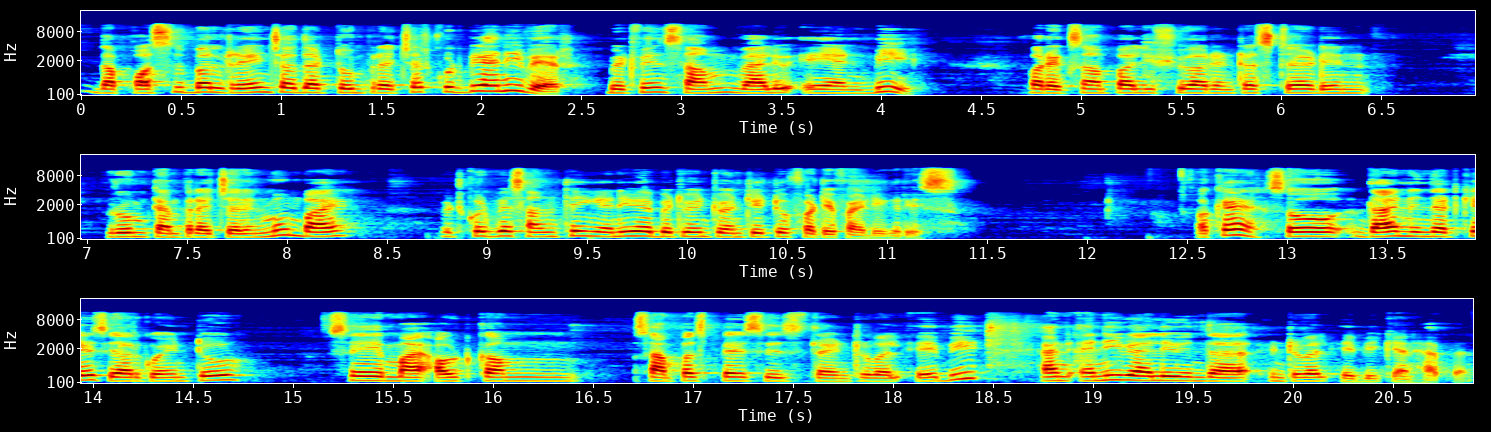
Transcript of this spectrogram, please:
the possible range of that temperature could be anywhere between some value A and B. For example, if you are interested in room temperature in Mumbai, it could be something anywhere between 20 to 45 degrees. Okay, so then in that case you are going to say my outcome sample space is the interval AB and any value in the interval AB can happen.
